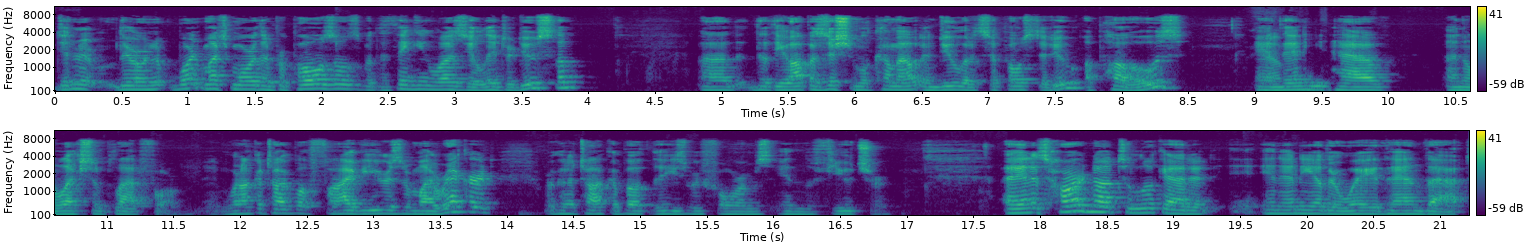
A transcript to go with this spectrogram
didn't there weren't much more than proposals, but the thinking was you'll introduce them, uh, that the opposition will come out and do what it's supposed to do, oppose, and then you have an election platform. We're not going to talk about five years of my record. We're going to talk about these reforms in the future. And it's hard not to look at it in any other way than that,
